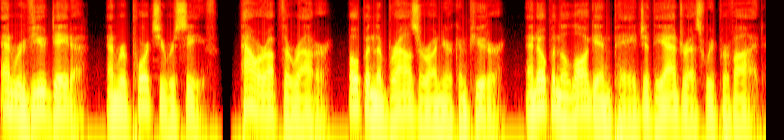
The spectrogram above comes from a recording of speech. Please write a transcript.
and review data and reports you receive. Power up the router, open the browser on your computer, and open the login page at the address we provide.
